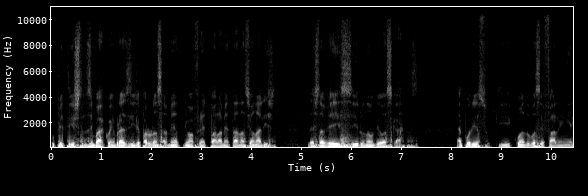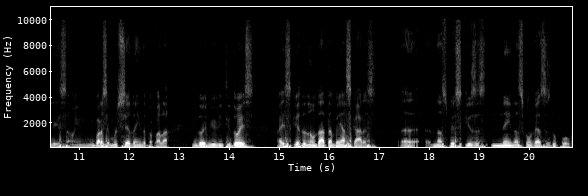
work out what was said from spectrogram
o petista desembarcou em Brasília para o lançamento de uma frente parlamentar nacionalista. Desta vez, Ciro não deu as cartas. É por isso que quando você fala em eleição, embora seja muito cedo ainda para falar em 2022, a esquerda não dá também as caras uh, nas pesquisas nem nas conversas do povo.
